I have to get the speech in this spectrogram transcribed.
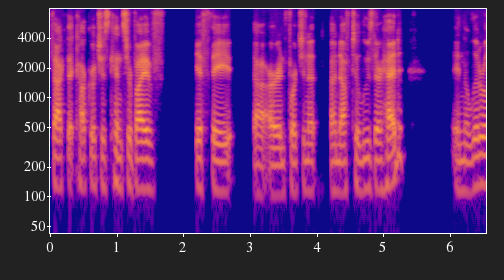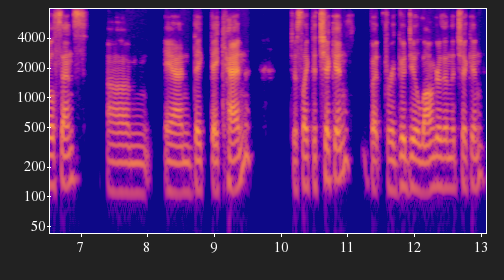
fact that cockroaches can survive if they uh, are unfortunate enough to lose their head, in the literal sense, um, and they they can, just like the chicken, but for a good deal longer than the chicken.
